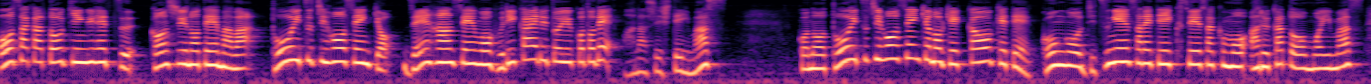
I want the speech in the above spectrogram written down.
大阪トーキングヘッズ今週のテーマは統一地方選挙前半戦を振り返るということでお話ししています。この統一地方選挙の結果を受けて今後実現されていく政策もあるかと思います。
